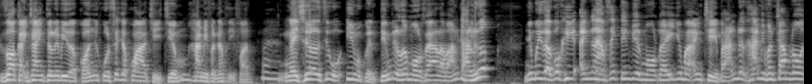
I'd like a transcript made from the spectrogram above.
do cạnh tranh cho nên bây giờ có những cuốn sách giáo khoa chỉ chiếm 20% thị phần. Wow. Ngày xưa ví dụ in một quyển tiếng Việt lớp 1 ra là bán cả nước. Nhưng bây giờ có khi anh làm sách tiếng Việt một đấy nhưng mà anh chỉ bán được 20% thôi.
